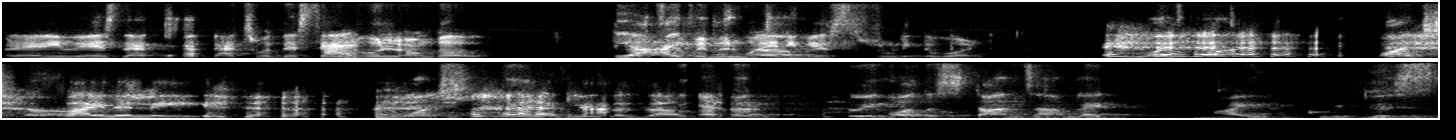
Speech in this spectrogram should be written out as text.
But anyways, that's yeah. that's what they say. And, no longer. Yeah, I the women think, who are uh, anyways ruling the world. watched, uh, Finally, I watched at least together doing all the stunts. I'm like, my goodness.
